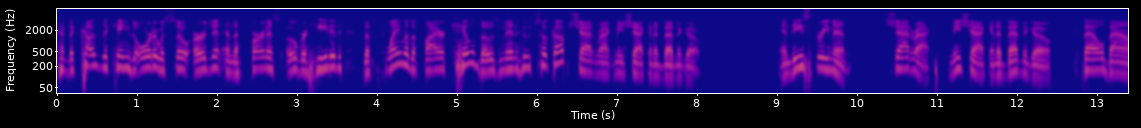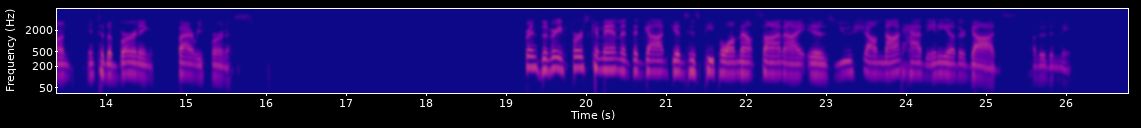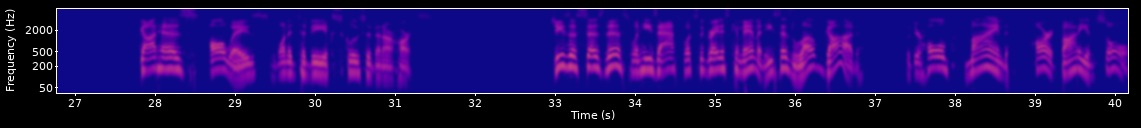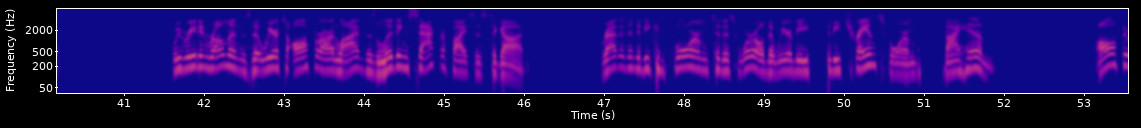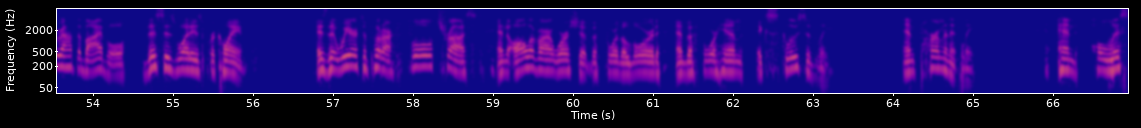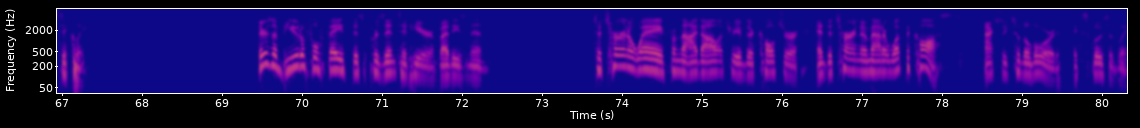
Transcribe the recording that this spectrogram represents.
And because the king's order was so urgent and the furnace overheated, the flame of the fire killed those men who took up Shadrach, Meshach, and Abednego. And these three men, Shadrach, Meshach, and Abednego, fell bound into the burning fiery furnace. Friends, the very first commandment that God gives his people on Mount Sinai is You shall not have any other gods other than me. God has always wanted to be exclusive in our hearts. Jesus says this when he's asked, What's the greatest commandment? He says, Love God with your whole mind, heart, body, and soul. We read in Romans that we are to offer our lives as living sacrifices to God rather than to be conformed to this world, that we are be, to be transformed by Him. All throughout the Bible, this is what is proclaimed is that we are to put our full trust and all of our worship before the Lord and before Him exclusively and permanently and holistically. There's a beautiful faith that's presented here by these men. To turn away from the idolatry of their culture and to turn, no matter what the cost, actually to the Lord exclusively.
